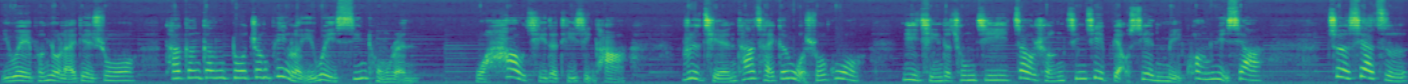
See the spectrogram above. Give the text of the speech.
一位朋友来电说，他刚刚多征聘了一位新同仁。我好奇的提醒他，日前他才跟我说过，疫情的冲击造成经济表现每况愈下。这下子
